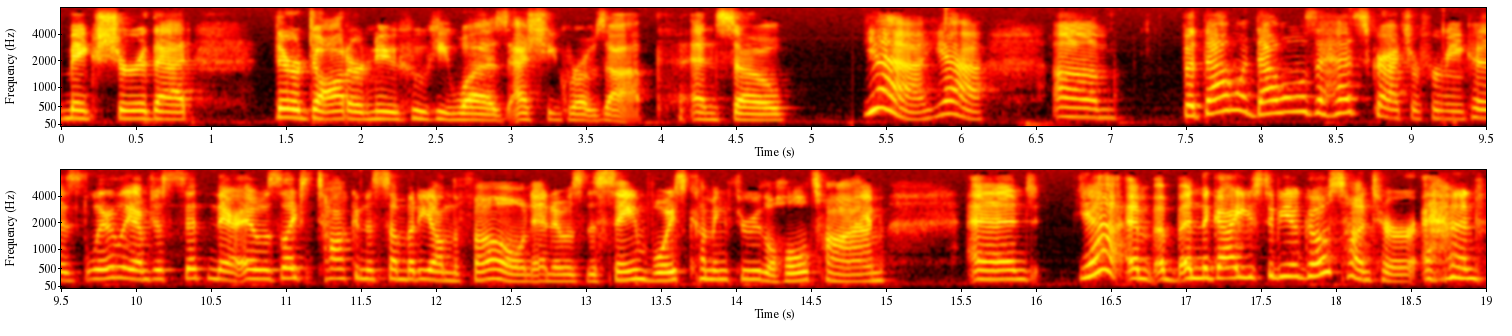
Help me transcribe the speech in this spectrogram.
make sure that their daughter knew who he was as she grows up. And so, yeah, yeah. Um, but that one, that one was a head scratcher for me because literally I'm just sitting there. It was like talking to somebody on the phone, and it was the same voice coming through the whole time. And yeah, and and the guy used to be a ghost hunter, and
